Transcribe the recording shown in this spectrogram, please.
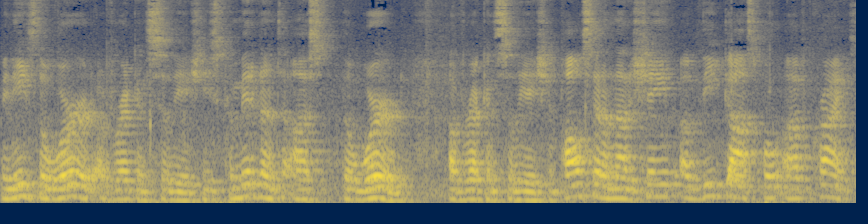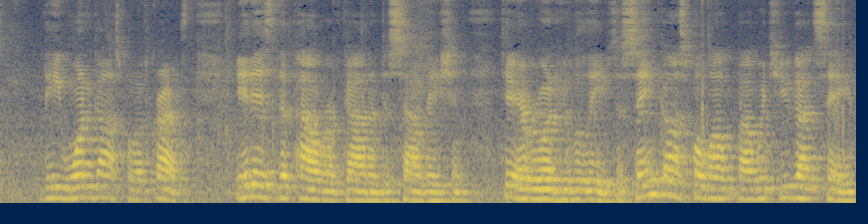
He needs the word of reconciliation. He's committed unto us the word of reconciliation. Paul said, I'm not ashamed of the gospel of Christ, the one gospel of Christ. It is the power of God unto salvation to everyone who believes. The same gospel by, which you got saved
